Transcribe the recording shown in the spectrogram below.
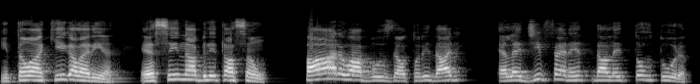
Então aqui, galerinha, essa inabilitação para o abuso de autoridade, ela é diferente da lei de tortura,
